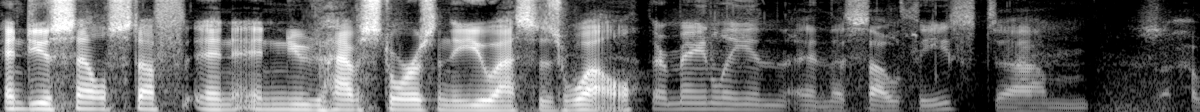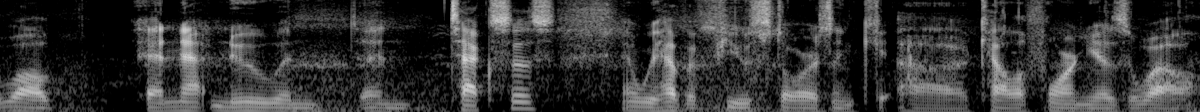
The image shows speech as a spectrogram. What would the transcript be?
And do you sell stuff and, and you have stores in the US as well? They're mainly in, in the southeast, um, well, and that new in, in Texas, and we have a few stores in uh, California as well.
